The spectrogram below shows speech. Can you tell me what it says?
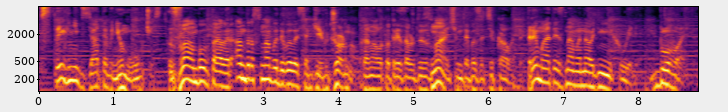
встигніть взяти в ньому участь. З вами був Тайлер Андерсон, а ви дивилися Geek Journal, канал, котрий завжди знає, чим тебе зацікавити. Тримайтесь з нами на одній хвилі. Бувайте!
